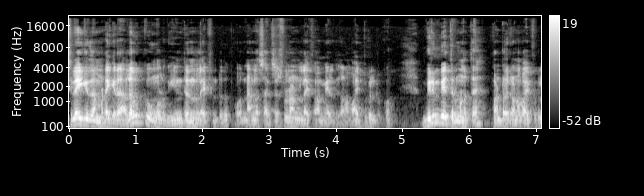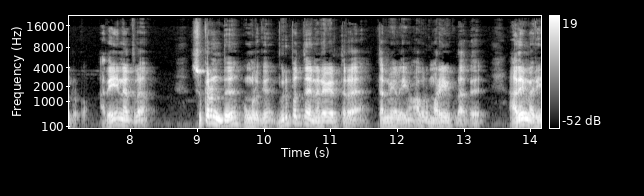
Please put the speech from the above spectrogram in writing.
சிலைகிதம் அடைகிற அளவுக்கு உங்களுக்கு இன்டர்னல் லைஃப்ன்றது ஒரு நல்ல சக்ஸஸ்ஃபுல்லான லைஃப் அமையிறதுக்கான வாய்ப்புகள் இருக்கும். விரும்பிய திருமணத்தை பண்ணுறதுக்கான வாய்ப்புகள் இருக்கும். அதே நேரத்தில் சுக்கரன் வந்து உங்களுக்கு விருப்பத்தை நிறைவேற்றுற தன்மையிலையும் அவர் மறையக்கூடாது. அதே மாதிரி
